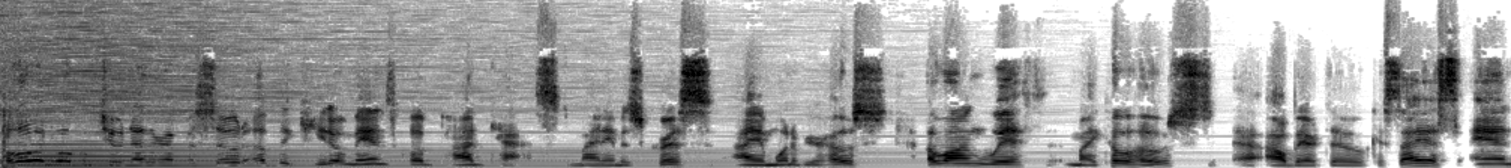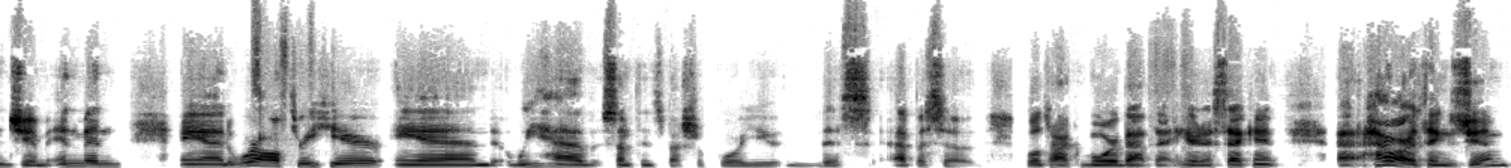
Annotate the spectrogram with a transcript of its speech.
Hello and welcome to another episode of the Keto Man's Club podcast. My name is Chris. I am one of your hosts, along with my co-hosts uh, Alberto Casayas and Jim Inman, and we're all three here, and we have something special for you this episode. We'll talk more about that here in a second. Uh, how are things, Jim?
